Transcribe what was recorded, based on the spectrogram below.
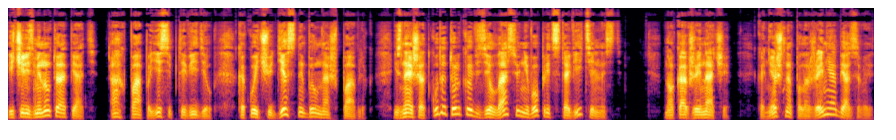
И через минуту опять. Ах, папа, если б ты видел, какой чудесный был наш Павлик. И знаешь, откуда только взялась у него представительность? Но как же иначе? Конечно, положение обязывает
